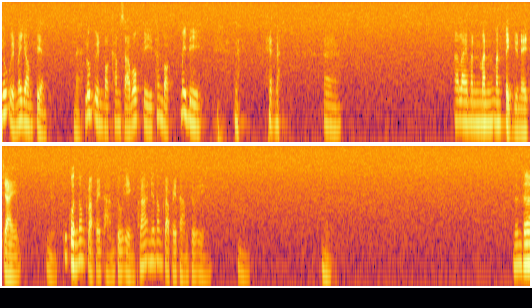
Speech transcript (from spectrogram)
รูปอื่นไม่ยอมเปลี่ยนนะรูปอื่นบอกคำสาวกดี ท่านบอกไม่ดี เห็นไหมอะไรมันมันมันติดอยู่ในใจ ทุกคนต้องกลับไปถามตัวเอง พระเนี่ยต้องกลับไปถามตัวเองนั้นถ้า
